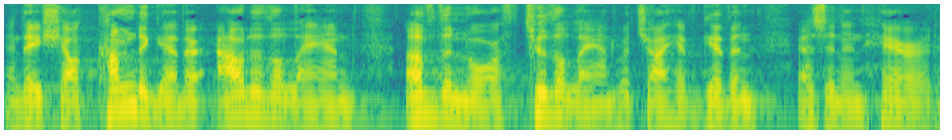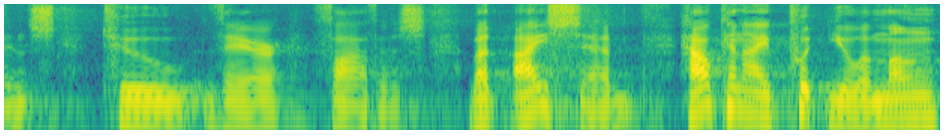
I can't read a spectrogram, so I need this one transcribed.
and they shall come together out of the land of the north to the land which I have given as an inheritance to their fathers. But I said, How can I put you among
